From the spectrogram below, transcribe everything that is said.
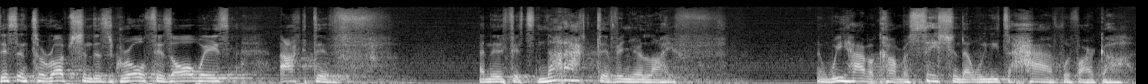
this interruption, this growth is always active. And if it's not active in your life, then we have a conversation that we need to have with our God.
